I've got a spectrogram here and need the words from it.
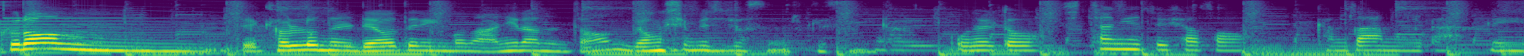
그런 이제 결론을 내어드린 건 아니라는 점 명심해 주셨으면 좋겠습니다. 오늘도 시청해 주셔서 감사합니다. 네.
